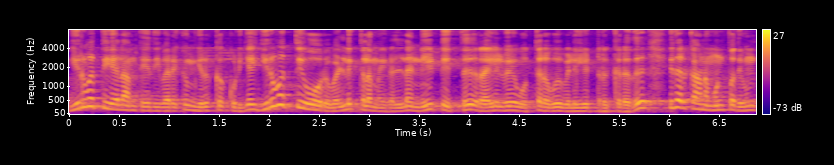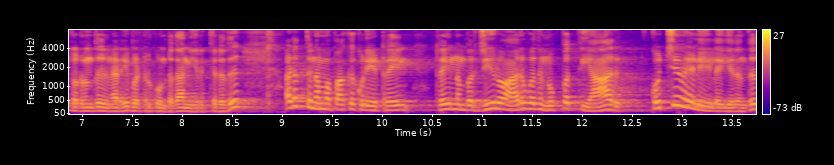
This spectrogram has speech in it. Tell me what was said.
இருபத்தி ஏழாம் தேதி வரைக்கும் இருக்கக்கூடிய இருபத்தி ஓரு வெள்ளிக்கிழமைகளில் நீட்டித்து ரயில்வே உத்தரவு வெளியிட்டிருக்கிறது. இதற்கான முன்பதிவும் தொடர்ந்து நடைபெற்று கொண்டு தான் இருக்கிறது. அடுத்து நம்ம பார்க்கக்கூடிய ட்ரெயின் ட்ரெயின் நம்பர் ஜீரோ அறுபது முப்பத்தி ஆறு. கொச்சிவேலியில் இருந்து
